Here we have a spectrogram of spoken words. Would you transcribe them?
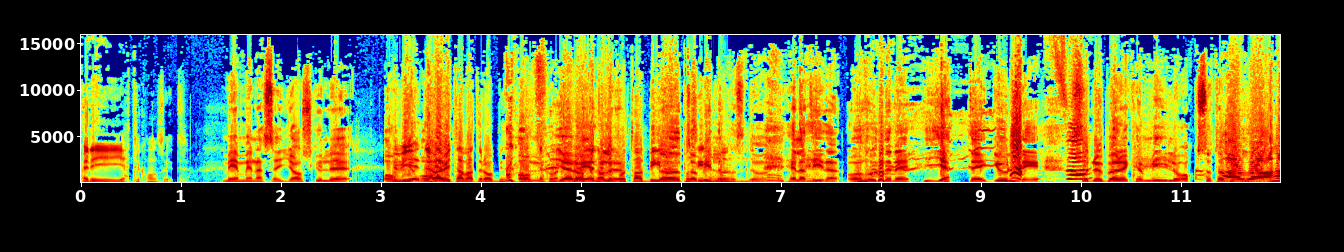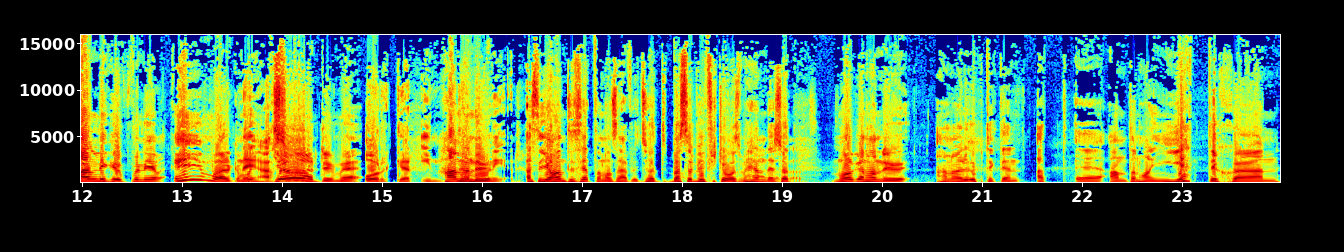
Det är jättekonstigt. Men jag menar så här, jag skulle... Om, vi, nu om- har vi tappat Robins om, Robin vet, håller på att ta bild på sin bilder hund. sin hund hela tiden, och hunden är jättegullig. så nu börjar Camilo också ta alltså, bilder. han ligger upp och ner, hej Marco, Nej, vad alltså, gör du med Orkar inte Han har nu, mer. alltså jag har inte sett honom så här förut, så att, bara så vi förstår vad som händer, så att Morgan har nu, han har upptäckt en, att eh, Anton har en jätteskön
